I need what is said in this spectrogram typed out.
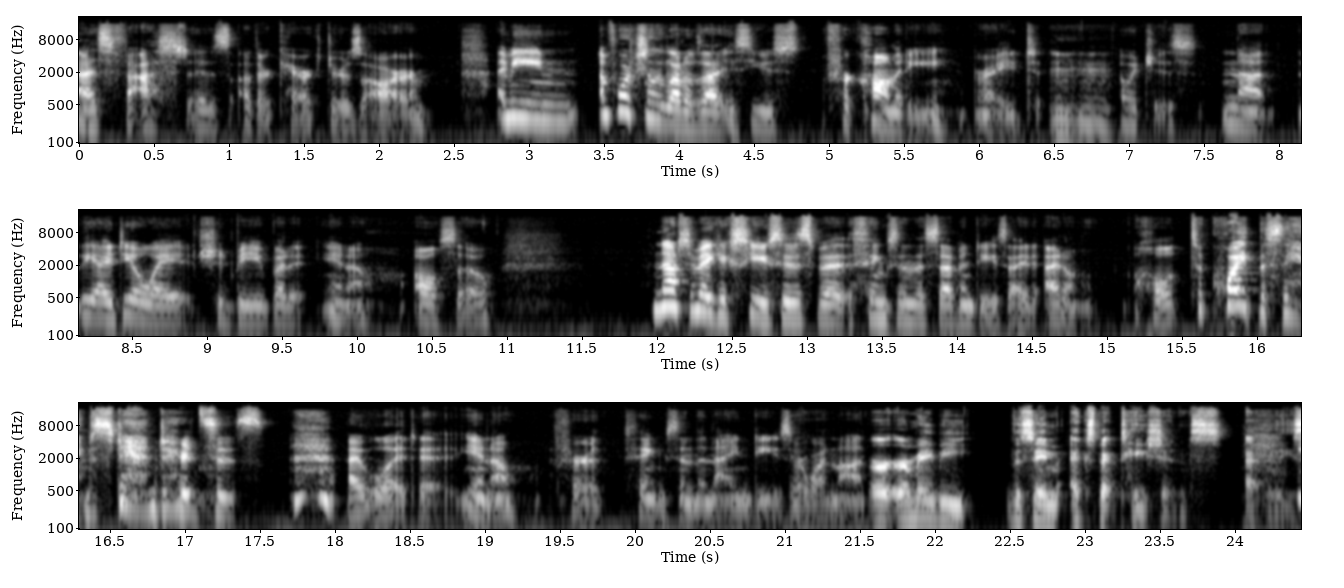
as fast as other characters are. I mean, unfortunately, a lot of that is used for comedy, right? Mm-hmm. Which is not the ideal way it should be, but it, you know, also not to make excuses, but things in the 70s, I, I don't hold to quite the same standards as I would, uh, you know, for things in the 90s or whatnot. Or, or maybe the same expectations, at least.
